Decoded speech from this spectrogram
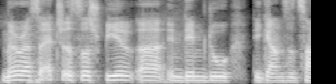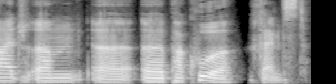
Mirror's Edge ist das Spiel, äh, in dem du die ganze Zeit ähm, äh, äh, Parcours rennst.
